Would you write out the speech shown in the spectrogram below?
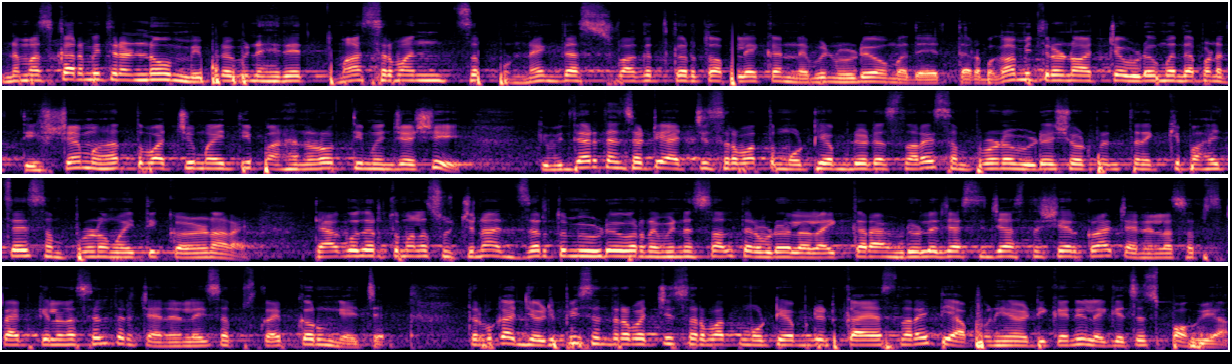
नमस्कार मित्रांनो मी प्रवीण हिरे. तुम्हा सर्वांचं पुन्हा एकदा स्वागत करतो आपल्या एका नवीन व्हिडिओमध्ये. तर बघा मित्रांनो आजच्या व्हिडिओमध्ये आपण अतिशय महत्त्वाची माहिती पाहणार आहोत ती म्हणजे अशी की विद्यार्थ्यांसाठी आजची सर्वात मोठी अपडेट असणार आहे. संपूर्ण व्हिडिओ शेवटपर्यंत नक्की पाहायचं आहे. संपूर्ण माहिती कळणार आहे. त्या अगोदर तुम्हाला सूचना जर तुम्ही व्हिडिओवर नवीन असाल तर व्हिडिओला लाईक करा. व्हिडिओला जास्तीत जास्त शेअर करा. चॅनलला सबस्क्राईब केलं नसेल तर चॅनलही सबस्क्राईब करून घ्यायचे. तर बघा जेडपी संदर्भातची सर्वात मोठी अपडेट काय असणार आहे ती आपण या ठिकाणी लगेचच पाहूया.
